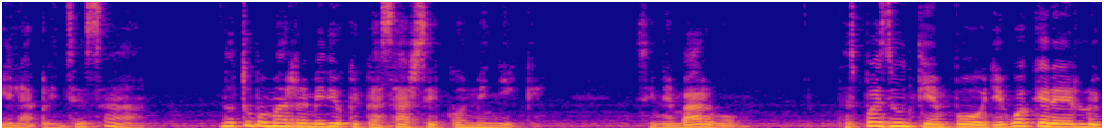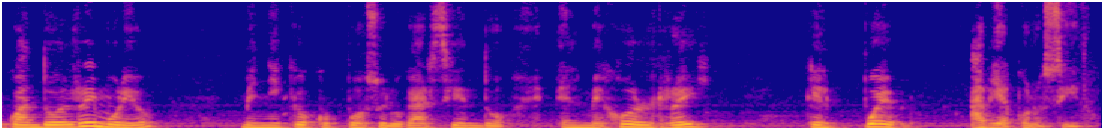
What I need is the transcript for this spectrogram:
Y la princesa no tuvo más remedio que casarse con Meñique. Sin embargo, después de un tiempo llegó a quererlo y cuando el rey murió, Meñique ocupó su lugar siendo el mejor rey que el pueblo había conocido.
